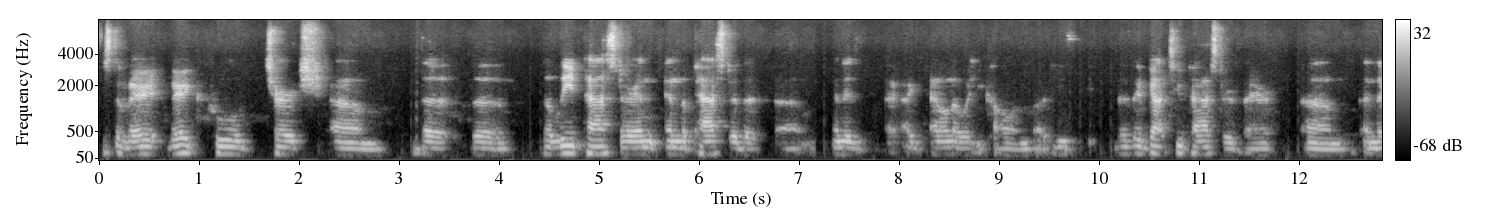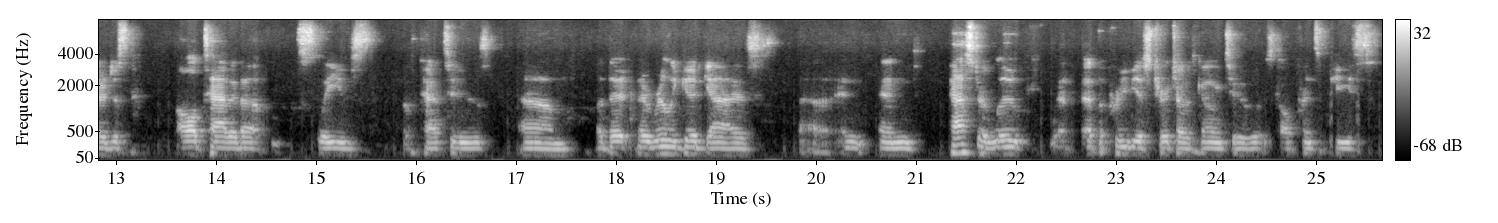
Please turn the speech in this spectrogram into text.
just a very very cool church. Um, the the the lead pastor and, and the pastor that um, and I, I don't know what you call him, but he's they've got two pastors there, um, and they're just all tatted up, sleeves of tattoos. Um, but they're they're really good guys, uh, and and Pastor Luke at, at, the previous church I was going to, it was called Prince of Peace.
